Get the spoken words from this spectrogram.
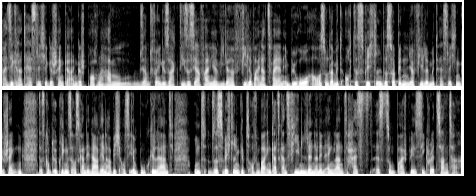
Weil Sie gerade hässliche Geschenke angesprochen haben, Sie haben es vorhin gesagt, dieses Jahr fallen ja wieder viele Weihnachtsfeiern im Büro aus und damit auch das Wichteln. Das verbinden ja viele mit hässlichen Geschenken. Das kommt übrigens aus Skandinavien, habe ich aus Ihrem Buch gelernt. Und das Wichteln gibt es offenbar in ganz, ganz vielen Ländern. In England heißt es zum Beispiel Secret Santa.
